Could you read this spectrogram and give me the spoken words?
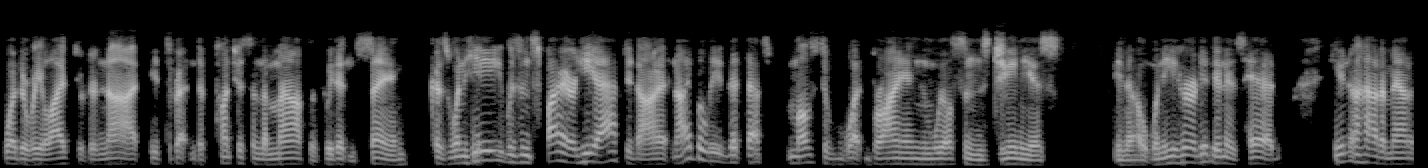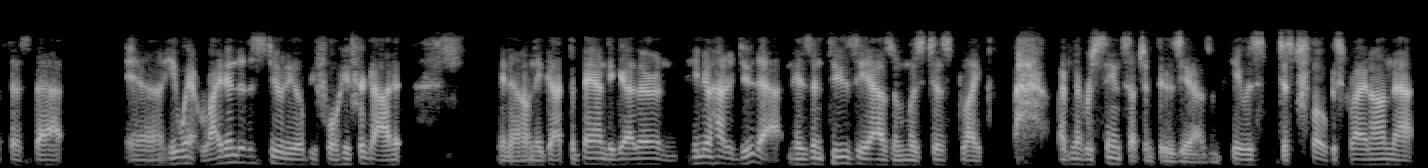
whether we liked it or not. He'd threaten to punch us in the mouth if we didn't sing. Because when he was inspired, he acted on it. And I believe that that's most of what Brian Wilson's genius, you know, when he heard it in his head, he knew how to manifest that. Uh, he went right into the studio before he forgot it, you know, and he got the band together and he knew how to do that. And His enthusiasm was just like, I've never seen such enthusiasm. He was just focused right on that.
